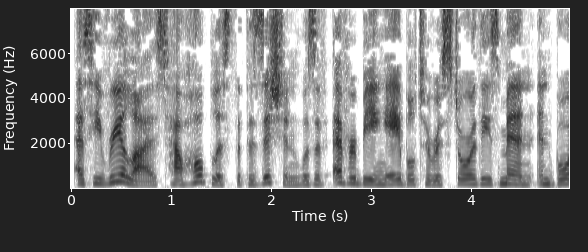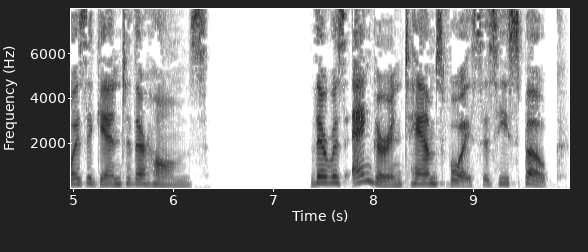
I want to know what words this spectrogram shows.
as he realized how hopeless the position was of ever being able to restore these men and boys again to their homes. There was anger in Tam's voice as he spoke.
